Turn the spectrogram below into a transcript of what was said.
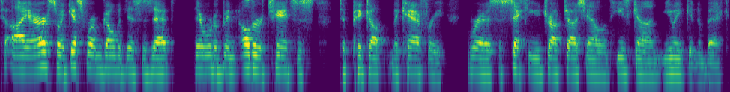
to IR. So I guess where I'm going with this is that there would have been other chances to pick up McCaffrey. Whereas the second you drop Josh Allen, he's gone. You ain't getting him back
